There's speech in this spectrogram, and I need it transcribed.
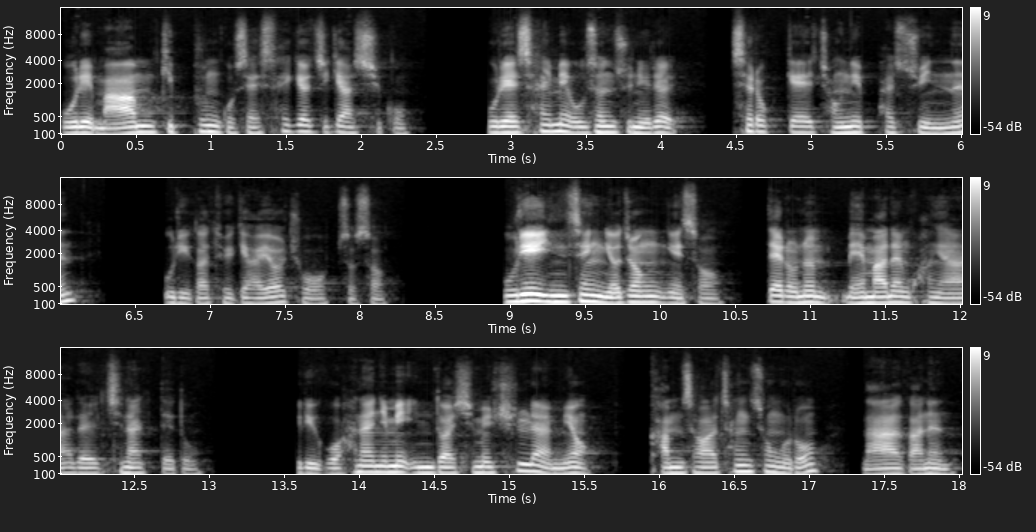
우리 마음 깊은 곳에 새겨지게 하시고 우리의 삶의 우선순위를 새롭게 정립할 수 있는 우리가 되게 하여 주옵소서. 우리의 인생 여정에서 때로는 메마른 광야를 지날 때도 그리고 하나님의 인도하심을 신뢰하며 감사와 찬송으로 나아가는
